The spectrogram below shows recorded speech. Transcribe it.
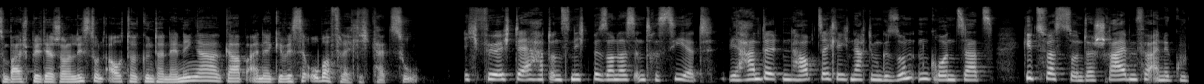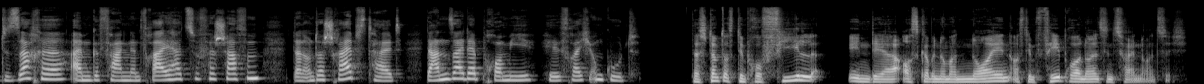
Zum Beispiel der Journalist und Autor Günter Nenninger gab eine gewisse Oberflächlichkeit zu. Ich fürchte, er hat uns nicht besonders interessiert. Wir handelten hauptsächlich nach dem gesunden Grundsatz, gibt's was zu unterschreiben für eine gute Sache, einem Gefangenen Freiheit zu verschaffen, dann unterschreibst halt. Dann sei der Promi hilfreich und gut. Das stammt aus dem Profil in der Ausgabe Nummer 9 aus dem Februar 1992.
